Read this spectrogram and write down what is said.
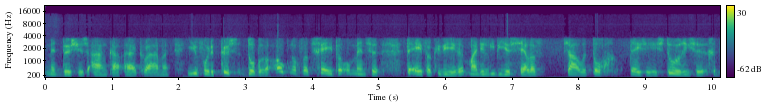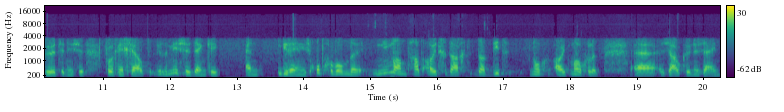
met busjes aankwamen. Uh, Hier voor de kust dobberen ook nog wat schepen om mensen te evacueren. Maar de Libiërs zelf zouden toch deze historische gebeurtenissen voor geen geld willen missen, denk ik. En iedereen is opgewonden. Niemand had ooit gedacht dat dit nog ooit mogelijk uh, zou kunnen zijn.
